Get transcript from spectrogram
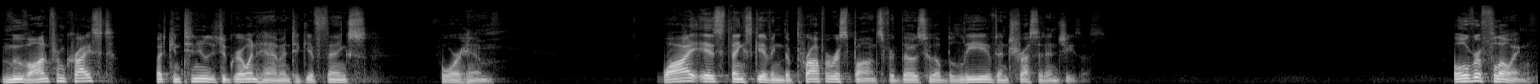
move on from Christ, but continually to grow in Him and to give thanks for Him. Why is thanksgiving the proper response for those who have believed and trusted in Jesus? Overflowing.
